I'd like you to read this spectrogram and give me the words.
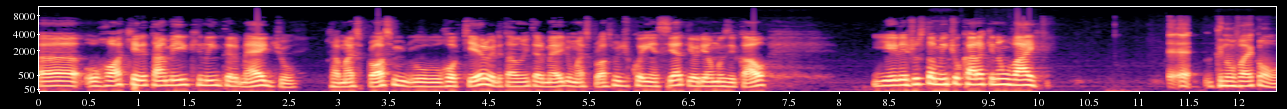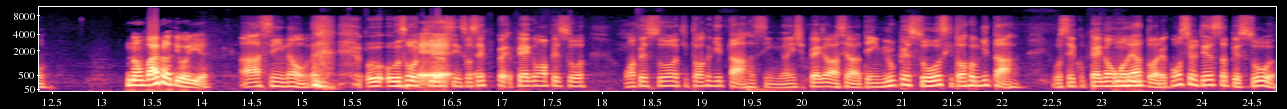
uh, o rock ele tá meio que no intermédio, tá mais próximo, o roqueiro ele tá no intermédio mais próximo de conhecer a teoria musical. E ele é justamente o cara que não vai. É, que não vai como? Não vai pra teoria. Ah, sim, não. Os roqueiros, é... assim, se você pega uma pessoa uma pessoa que toca guitarra, assim, a gente pega lá, sei lá, tem mil pessoas que tocam guitarra. Você pega uma uhum. aleatória. Com certeza essa pessoa,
